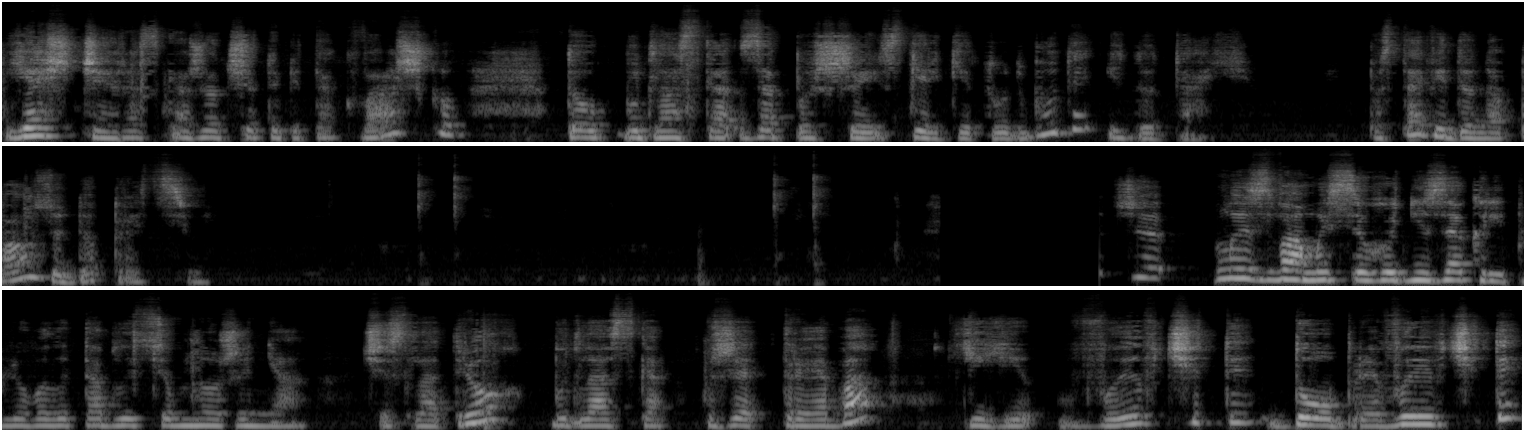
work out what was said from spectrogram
Я ще раз кажу, якщо тобі так важко, то, будь ласка, запиши, скільки тут буде, і додай. Постав відео на паузу, допрацюй. Отже, ми з вами сьогодні закріплювали таблицю множення числа трьох. Будь ласка, вже треба її вивчити, добре вивчити.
